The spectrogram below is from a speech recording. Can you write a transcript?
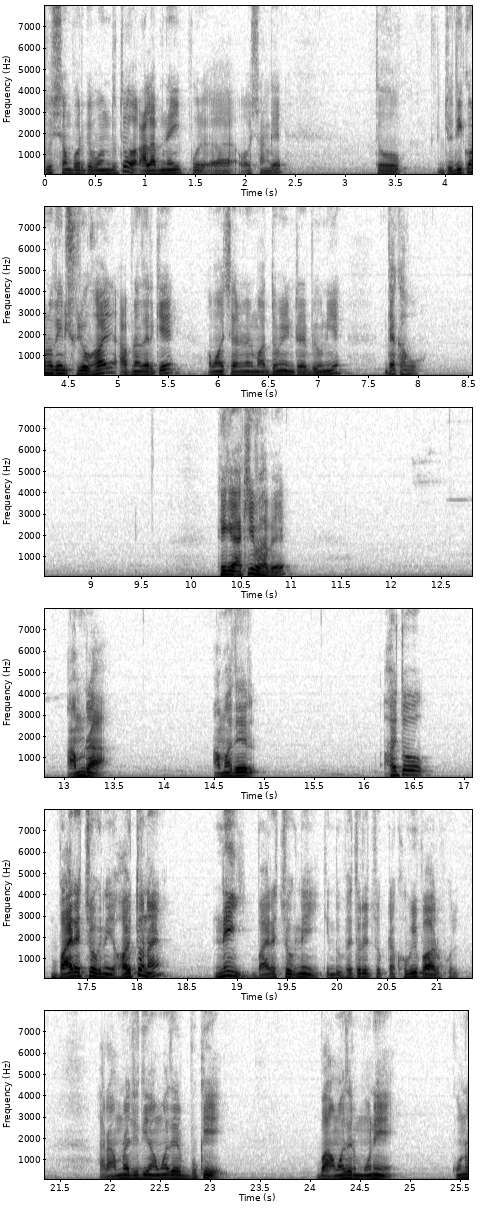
দুঃসম্পর্কে বন্ধু তো আলাপ নেই ওর সঙ্গে। তো যদি কোনো দিন সুযোগ হয়, আপনাদেরকে আমার চ্যানেলের মাধ্যমে ইন্টারভিউ নিয়ে দেখাবো। ঠিক একইভাবে আমরা আমাদের হয়তো বাইরের চোখ নেই, হয়তো না নেই, বাইরের চোখ নেই, কিন্তু ভেতরের চোখটা খুবই পাওয়ারফুল আর আমরা যদি আমাদের বুকে বা আমাদের মনে কোনো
